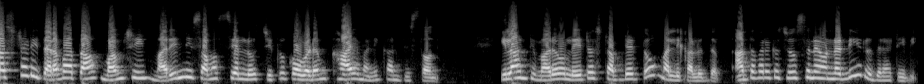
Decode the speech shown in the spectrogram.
కస్టడీ తర్వాత వంశీ మరిన్ని సమస్యల్లో చిక్కుకోవడం ఖాయమని కనిపిస్తోంది. ఇలాంటి మరో లేటెస్ట్ అప్డేట్తో మళ్ళీ కలుద్దాం. అంతవరకు చూస్తూనే ఉండండి రుద్ర టీవీ.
